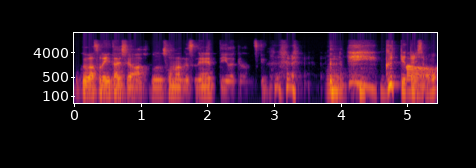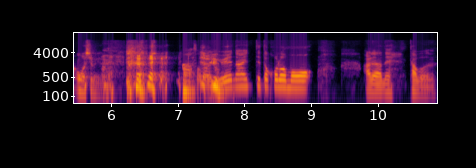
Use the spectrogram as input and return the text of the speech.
僕はそれに対して、あ、うんそうなんですねっていうだけなんですけど。うん、グッて言ったりしたら面白いよね。あその言えないってところも、あれはね、多分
